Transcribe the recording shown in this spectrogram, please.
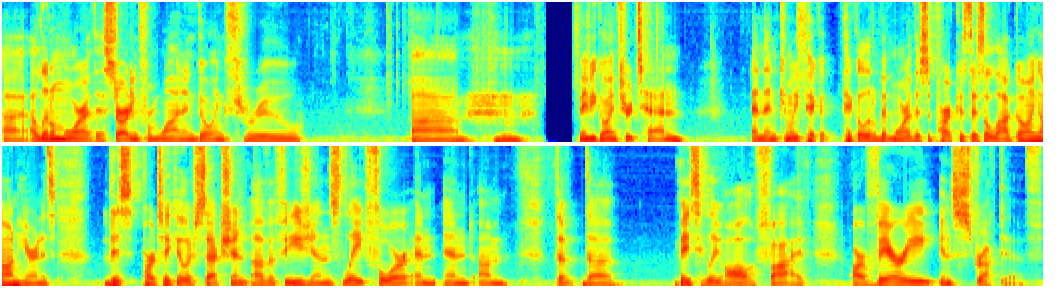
uh, a little more of this, starting from one and going through, um, hmm, maybe going through ten, and then can we pick a, pick a little bit more of this apart? Because there's a lot going on here, and it's this particular section of Ephesians, late four and and um, the the basically all of five are very instructive.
